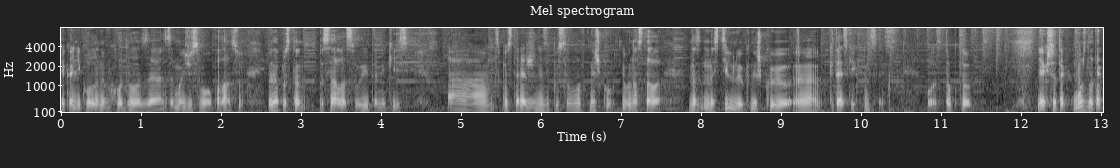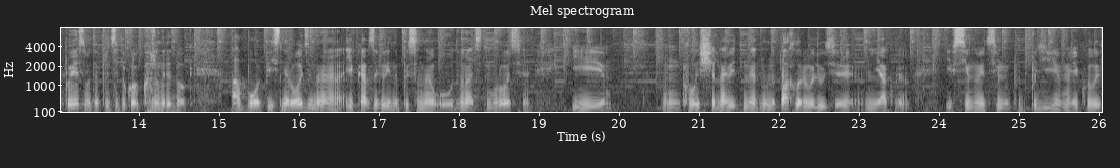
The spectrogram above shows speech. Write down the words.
яка ніколи не виходила за, за межі свого палацу. І вона просто писала свої там якісь а, спостереження записувала в книжку, і вона стала настільною книжкою е, китайських принцес. От, тобто, якщо так можна так пояснювати, в принципі, кожен рядок. Або пісня Родіна, яка взагалі написана у 12-му році, і коли ще навіть не, ну, не пахло революцією ніякою. І всіми цими подіями, і коли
